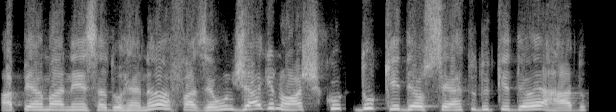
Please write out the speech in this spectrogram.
a permanência do Renan, fazer um diagnóstico do que deu certo do que deu errado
